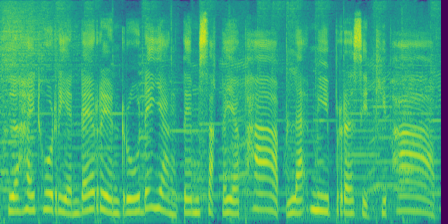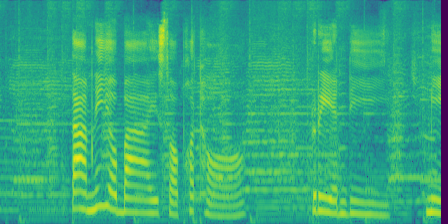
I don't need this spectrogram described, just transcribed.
เพื่อให้ทุเรียนได้เรียนรู้ได้อย่างเต็มศักยภาพและมีประสิทธิภาพ ตามนโยบาย สพท เรียนดี มี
